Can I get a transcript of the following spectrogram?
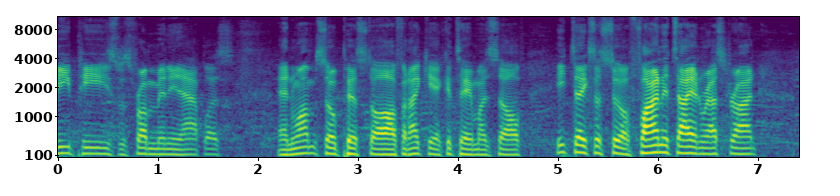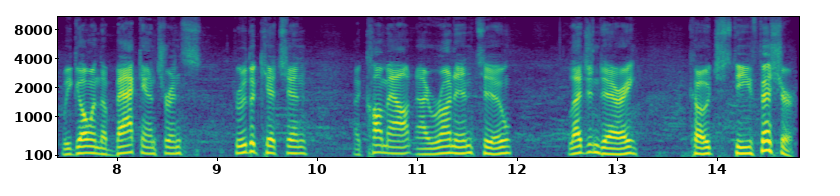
VPs was from Minneapolis, and I'm so pissed off, and I can't contain myself. He takes us to a fine Italian restaurant. We go in the back entrance through the kitchen. I come out and I run into legendary coach Steve Fisher.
